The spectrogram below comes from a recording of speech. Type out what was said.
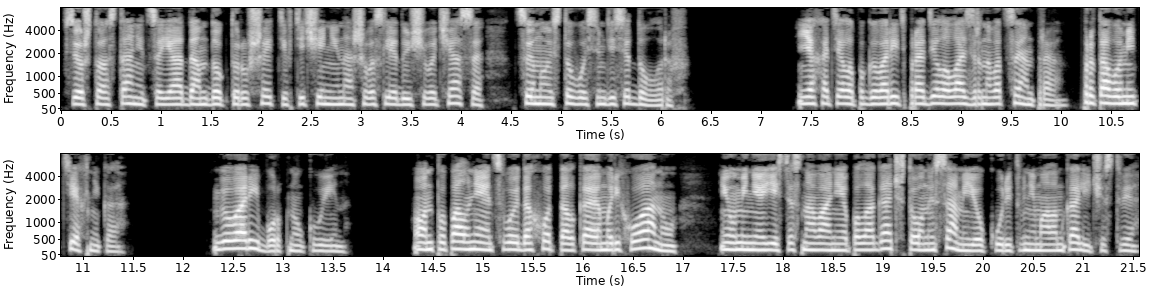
Все, что останется, я отдам доктору Шетти в течение нашего следующего часа ценой 180 долларов. Я хотела поговорить про дело лазерного центра, про того медтехника. «Говори», — буркнул Куин. «Он пополняет свой доход, толкая марихуану, и у меня есть основания полагать, что он и сам ее курит в немалом количестве».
